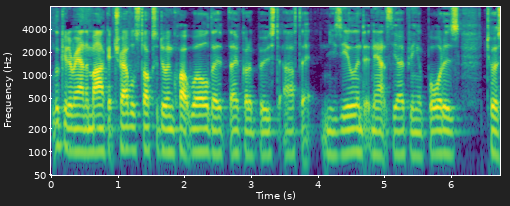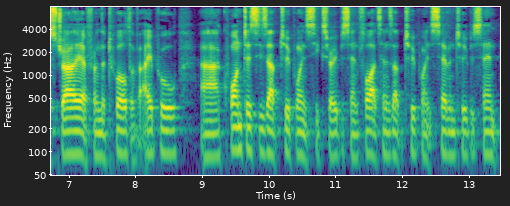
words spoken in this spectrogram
looking around the market, travel stocks are doing quite well. They, they've got a boost after New Zealand announced the opening of borders to Australia from the 12th of April. Uh, Qantas is up 2.63%, Flight Centre is up 2.72%.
